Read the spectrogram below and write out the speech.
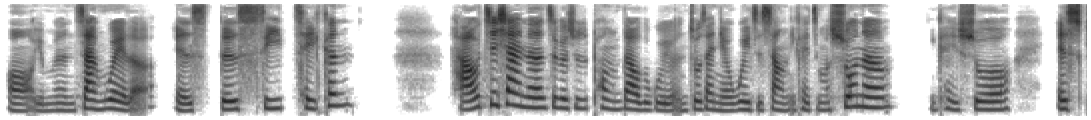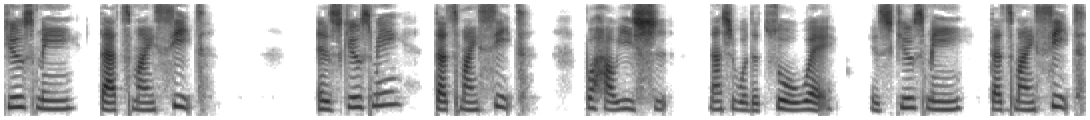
哦，有没有人占位了？Is this seat taken？好，接下来呢，这个就是碰到如果有人坐在你的位置上，你可以怎么说呢？你可以说，Excuse me，that's my seat。Excuse me。That's my seat。不好意思，那是我的座位。Excuse me, that's my seat。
